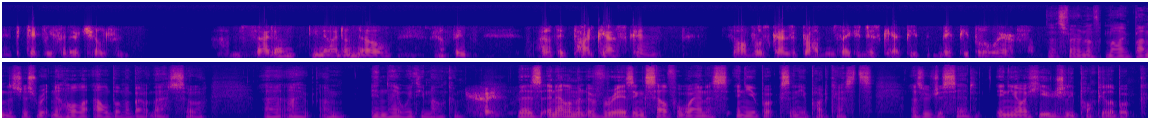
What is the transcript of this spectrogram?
and particularly for their children. Um, so I don't, you know, I don't know. I don't think, I don't think podcasts can solve those kinds of problems. They can just get people, make people aware of them. That's fair enough. My band has just written a whole album about that, so uh, I, I'm in there with you, Malcolm. There's an element of raising self awareness in your books and your podcasts, as we've just said. In your hugely popular book,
